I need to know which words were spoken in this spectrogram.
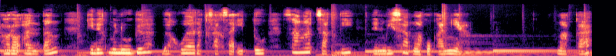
Roro Anteng tidak menduga bahwa raksasa itu sangat sakti dan bisa melakukannya. Maka,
